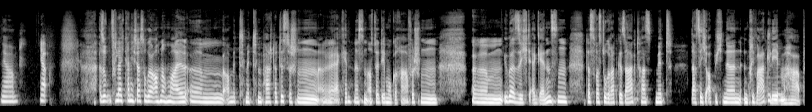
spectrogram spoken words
ja. Ja. Also vielleicht kann ich das sogar auch nochmal ähm, mit, mit ein paar statistischen äh, Erkenntnissen aus der demografischen ähm, Übersicht ergänzen. Das, was du gerade gesagt hast mit dass ich, ob ich ein, ein Privatleben mhm. habe.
